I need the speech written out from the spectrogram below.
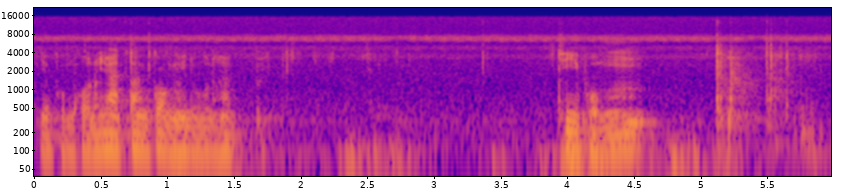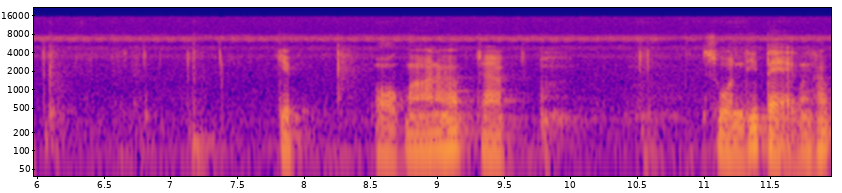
เดี๋ยวผมขออนุญาตตั้งกล้องให้ดูนะครับ ที่ผม เก็บ ออกมานะครับจากส่วนที่แตกนะครับ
